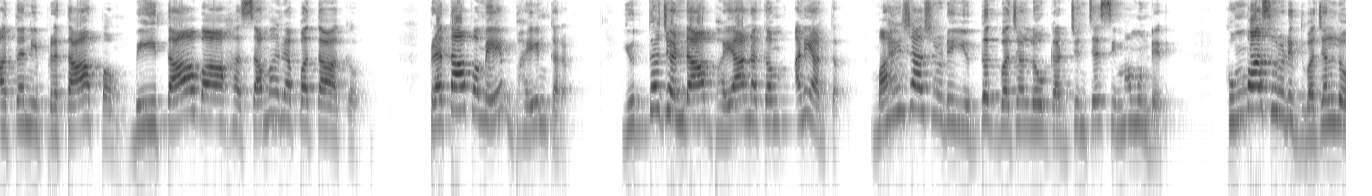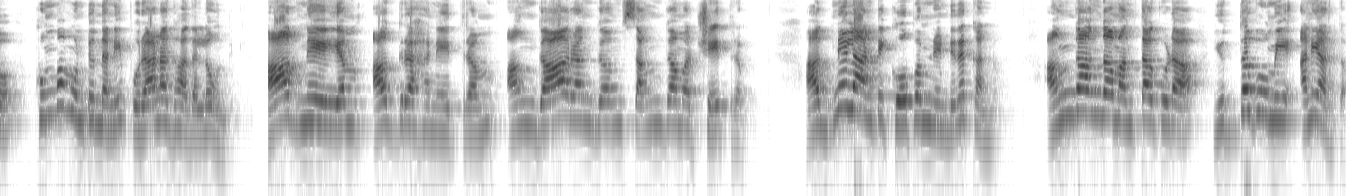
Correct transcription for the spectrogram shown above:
అతని ప్రతాపం బీతావాహ సమర పతాకం. ప్రతాపమే భయంకరం యుద్ధ జెండా భయానకం అని అర్థం. మహిషాసురుడి యుద్ధ ధ్వజంలో గర్జించే సింహం ఉండేది. కుంభాసురుడి ధ్వజంలో కుంభం ఉంటుందని పురాణ గాథల్లో ఉంది. ఆగ్నేయం అగ్రహనేత్రం అంగారంగం సంగమ క్షేత్రం అగ్ని లాంటి కోపం నిండిన కన్ను. అంగాంగం అంతా కూడా యుద్ధభూమి అని అర్థం.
